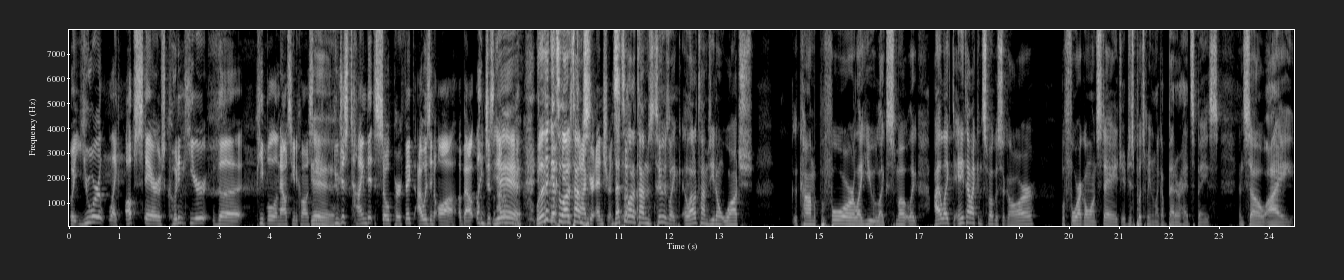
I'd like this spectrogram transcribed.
but you were like upstairs, couldn't hear the people announcing you to come on stage. Yeah. You just timed it so perfect. I was in awe about like just I don't- yeah. Well, I think that's a lot of times. your entrance. That's a lot of times too. Is like a lot of times you don't watch the comic before, like you like smoke. Like I like to anytime I can smoke a cigar before I go on stage, it just puts me in like a better headspace. And so I,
